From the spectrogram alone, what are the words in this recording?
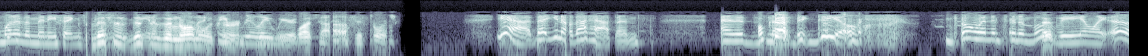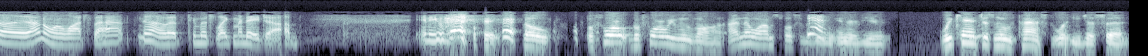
one of the many things. this is this is a a normal I see occurrence. Really weird stuff. get tortured. Yeah, that you know that happens, and it's Okay. not a big deal. but when it's in a movie, I'm like, ugh, I don't want to watch that. No, that's too much like my day job. Anyway, Okay, so before before we move on, I know I'm supposed to be Yeah. being interviewed. We can't just move past what you just said.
